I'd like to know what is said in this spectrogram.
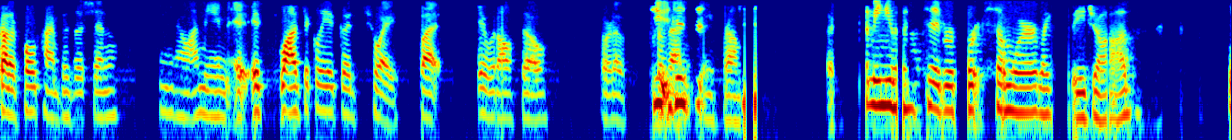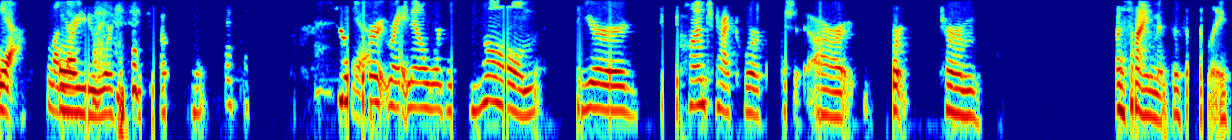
got a full time position. You know, I mean, it, it's logically a good choice, but it would also sort of you- prevent does- me from. I mean, you have to report somewhere like a job, Yeah, Monday. or are you working? so Yeah. for right now, working from home, your contract work are short-term assignments, essentially.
